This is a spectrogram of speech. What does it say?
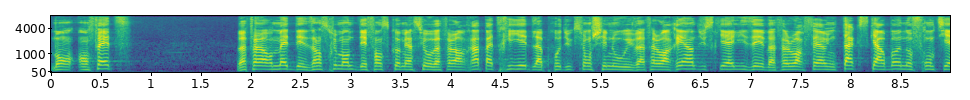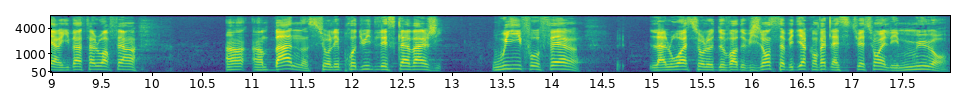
bon, en fait, il va falloir mettre des instruments de défense commerciaux, il va falloir rapatrier de la production chez nous, il va falloir réindustrialiser, il va falloir faire une taxe carbone aux frontières, il va falloir faire un, ban sur les produits de l'esclavage. Oui, il faut faire la loi sur le devoir de vigilance, ça veut dire qu'en fait la situation elle est mûre.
